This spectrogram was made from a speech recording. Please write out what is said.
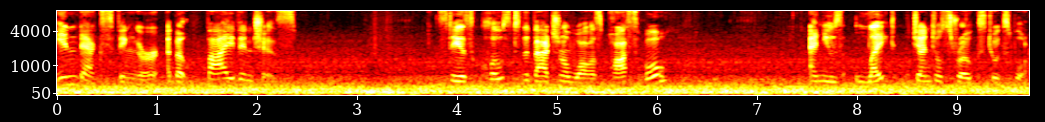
index finger about five inches. Stay as close to the vaginal wall as possible and use light, gentle strokes to explore.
